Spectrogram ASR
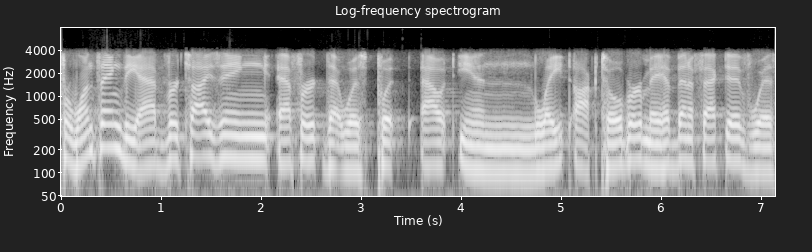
for one thing, the advertising effort that was put out in late October may have been effective with,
